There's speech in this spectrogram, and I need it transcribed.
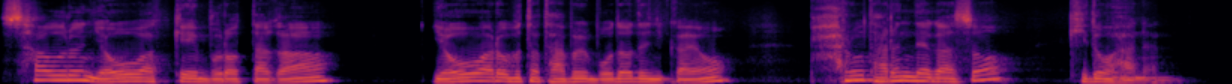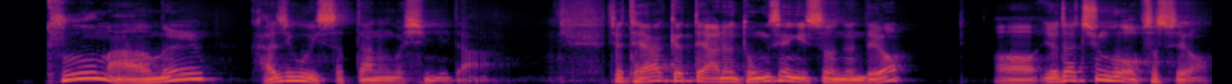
사울은 여호와께 물었다가 여호와로부터 답을 못 얻으니까요. 바로 다른 데 가서 기도하는 두 마음을 가지고 있었다는 것입니다. 제 대학교 때 아는 동생이 있었는데요. 어, 여자친구가 없었어요.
